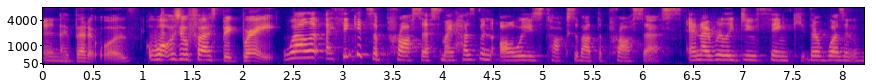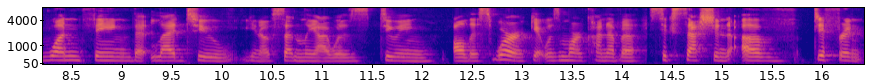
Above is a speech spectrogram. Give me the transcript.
And I bet it was. What was your first big break? Well, I think it's a process. My husband always talks about the process. And I really do think there wasn't one thing that led to, you know, suddenly I was doing all this work. It was more kind of a succession of different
